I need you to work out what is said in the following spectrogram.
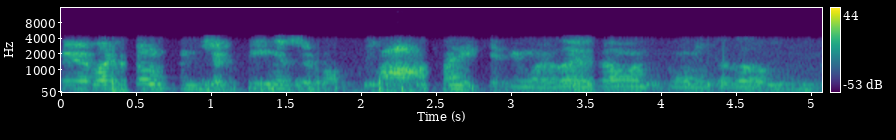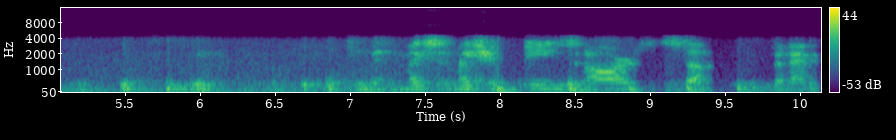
yeah, like I told him when penis, it won't. I need to get me one of those. I want one with the little. It makes it makes your B's and R's and stuff phonetically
